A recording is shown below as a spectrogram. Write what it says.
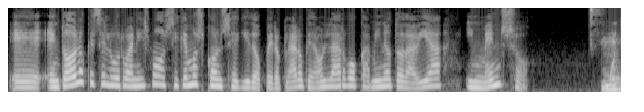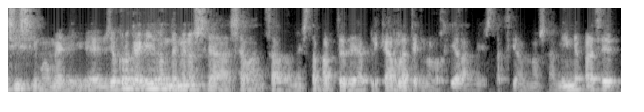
eh, en todo lo que es el urbanismo sí que hemos conseguido, pero claro, queda un largo camino todavía inmenso. Muchísimo, Meli. yo creo que aquí es donde menos se ha, avanzado, en esta parte de aplicar la tecnología a la administración. ¿no? O sea, a mí me parece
